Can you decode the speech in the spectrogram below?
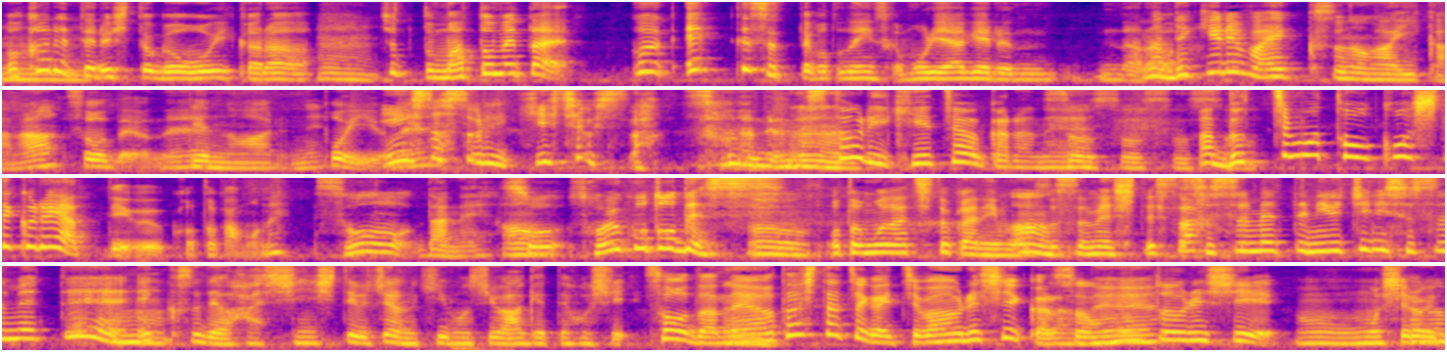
分かれてる人が多いから、うん。ちょっとまとめたいこれ X ってことでいいんですか？盛り上げるんなら、まあ、できれば X のがいいかな。そうだよっていうねのはあるね。ぽいよね。インスタストーリー消えちゃうしさ。そうなんだよね、うん。ストーリー消えちゃうからね。そうそうそうそう。まあ、どっちも投稿してくれやっていうことかもね、そうだね、うん。そうそういうことです、うん、お友達とかにもおすすめしてさ、進めて身内に進めて、うん。X では発信してうちらの気持ちを上げてほしい、そうだね、うん。私たちが一番嬉しいからね。そう本当嬉しい。うん、面白いと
